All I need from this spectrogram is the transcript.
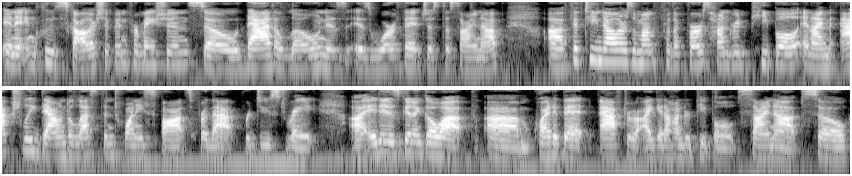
and it includes scholarship information, so that alone is, is worth it just to sign up uh, $15 a month for the first 100 people, and I'm actually down to less than 20 spots for that reduced rate. Uh, it is going to go up um, quite a bit after I get 100 people sign up. So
